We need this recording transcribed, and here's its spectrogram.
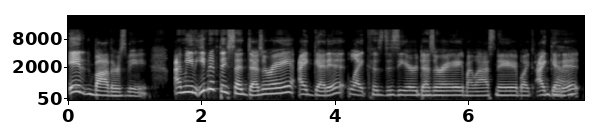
It bothers me. I mean, even if they said Desiree, I get it. Like, because Desir, Desiree, my last name, like, I get yeah. it.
